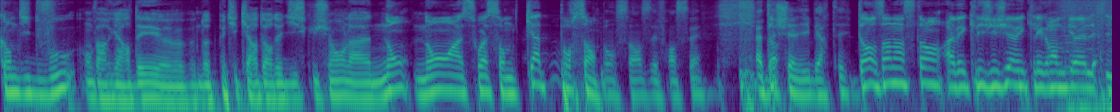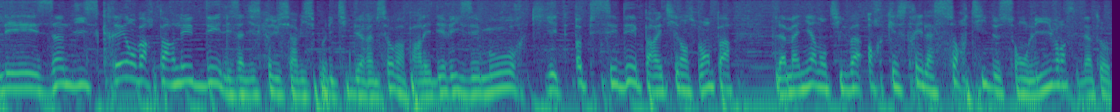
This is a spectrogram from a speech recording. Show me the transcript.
Qu'en dites-vous? On va regarder euh, notre petit quart d'heure de discussion là. Non, non à 64%. Bon sens des Français. Attachés à la liberté. Dans un instant, avec les GG, avec les grandes gueules, les indiscrets, on va reparler des les indiscrets du service politique des RMC. On va parler d'Éric Zemmour, qui est obsédé, paraît-il, en ce moment par la manière dont il va orchestrer la sortie de son livre. C'est bientôt.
